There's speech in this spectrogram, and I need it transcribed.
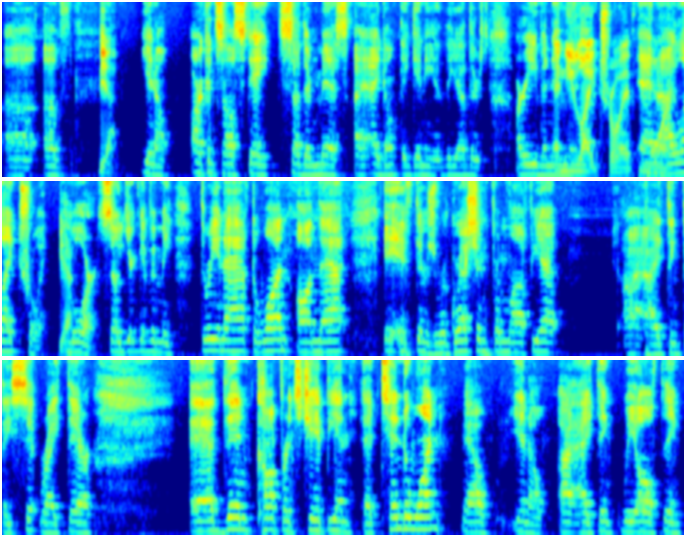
uh, of Yeah. You know Arkansas State, Southern Miss. I, I don't think any of the others are even. in And you like Troy and more. I like Troy Yeah. more. So you're giving me three and a half to one on that. If there's regression from Lafayette, I, I think they sit right there. And then conference champion at ten to one. Now you know I, I think we all think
